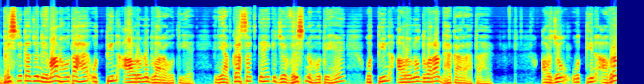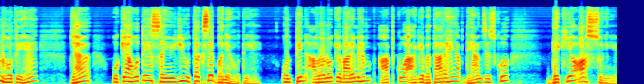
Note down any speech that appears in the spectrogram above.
वृष्ण का जो निर्माण होता है, वो तीन आवरणों द्वारा होती है। यानी आप कह सकते हैं कि जो वृष्ण होते हैं, वो तीन आवरणों द्वारा ढका रहता है। और जो वो तीन आवरण होते हैं जो है वो क्या होते हैं संयोजी उतक से बने होते हैं। उन तीन आवरणों के बारे में हम आपको आगे बता रहे हैं। आप ध्यान से इसको देखिए और सुनिए।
